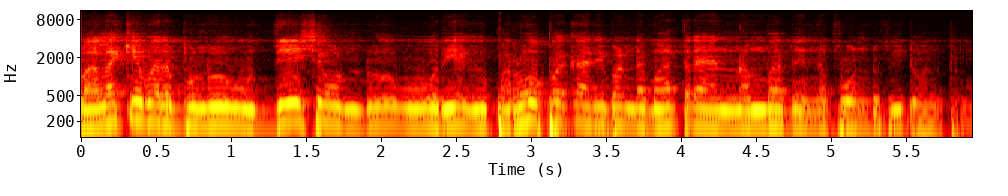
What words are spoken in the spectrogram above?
ಬಲಕ್ಕೆ ಬರಪುಂಡು, ಉದ್ದೇಶ ಉಂಡು ಒರಿಯಾಗ ಪರೋಪಕಾರಿ ಬಂಡ ಮಾತ್ರ ಆ ನಂಬರ್ ನಿನ್ನ ಫೋನ್ ಫೀಡ್ ಮಲ್ಪನೆ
